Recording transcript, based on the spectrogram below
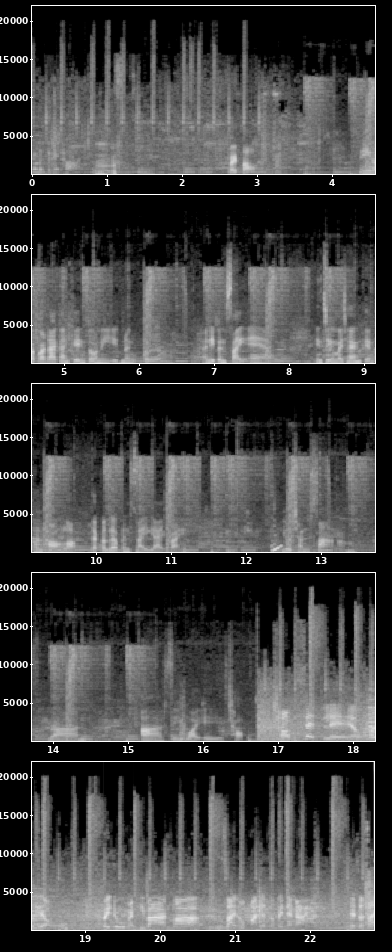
ก็เลยไม่ได้ถ่าย อืมไปต่อ นี่เราก็ได้กางเกงตัวนี้อีกหนึ่งตัว อันนี้เป็นไซส์ L จริงๆ ไม่ใช่กางเกงคนท้องหรอก แต่ก็เลือกเป็นไซส์ใหญ่ไป อยู่ชั้น 3 ร้าน RCYA Shop ช็อปเสร็จแล้วก็เดี๋ยวไปดูกันที่บ้านว่าใส่ออกมาแล้วจะเป็นยังไง เดี๋ยวจะใส่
